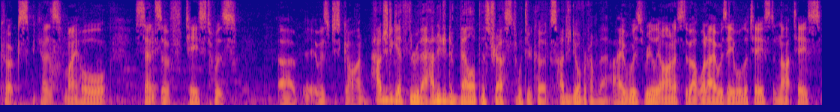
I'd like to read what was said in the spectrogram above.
cooks because my whole sense of taste was, uh, it was just gone. How did you get through that? How did you develop this trust with your cooks? How did you overcome that? I was really honest about what I was able to taste and not taste,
